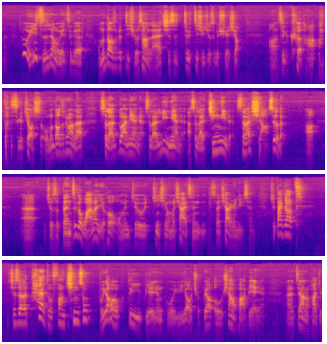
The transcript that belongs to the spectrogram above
啊。所以我一直认为，这个我们到这个地球上来，其实这个地球就是个学校。啊，这个课堂啊，到 是个教室。我们到这地方来是来锻炼的，是来历练的啊，是来经历的，是来享受的啊。呃，就是等这个完了以后，我们就进行我们下一层下下一个旅程。所以大家就是态度放轻松，不要对别人过于要求，不要偶像化别人。嗯，这样的话就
